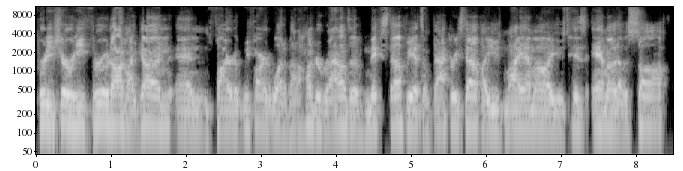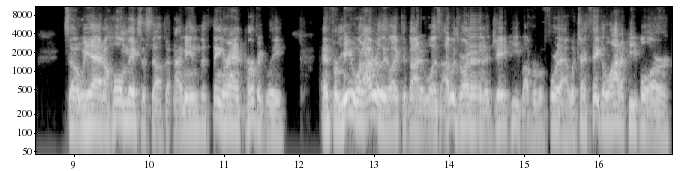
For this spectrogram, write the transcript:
pretty sure he threw it on my gun and fired it. We fired what about hundred rounds of mixed stuff. We had some factory stuff. I used my ammo. I used his ammo that was soft. So we had a whole mix of stuff. And I mean, the thing ran perfectly. And for me, what I really liked about it was I was running a JP buffer before that, which I think a lot of people are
